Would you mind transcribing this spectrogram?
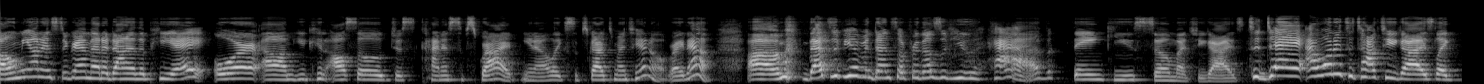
follow me on Instagram at Adana the PA, or um, you can also just kind of subscribe, you know, like subscribe to my channel right now. Um, that's if you haven't done so. For those of you who have, thank you so much, you guys. Today, I wanted to talk to you guys. Like,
